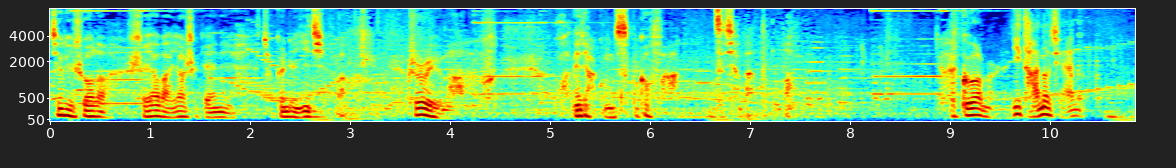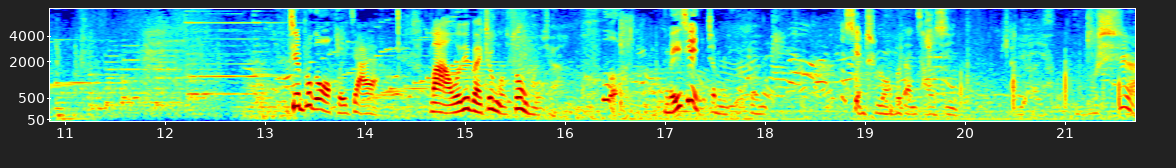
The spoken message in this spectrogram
经理说了，谁要把钥匙给你，就跟着一起放。至于吗？我那点工资不够发，自想办法啊。还哥们儿呢，一谈到钱，今儿不跟我回家呀？妈，我得把正果送回去。呵，没见你这么离婚的，先吃萝卜淡操心。不是，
